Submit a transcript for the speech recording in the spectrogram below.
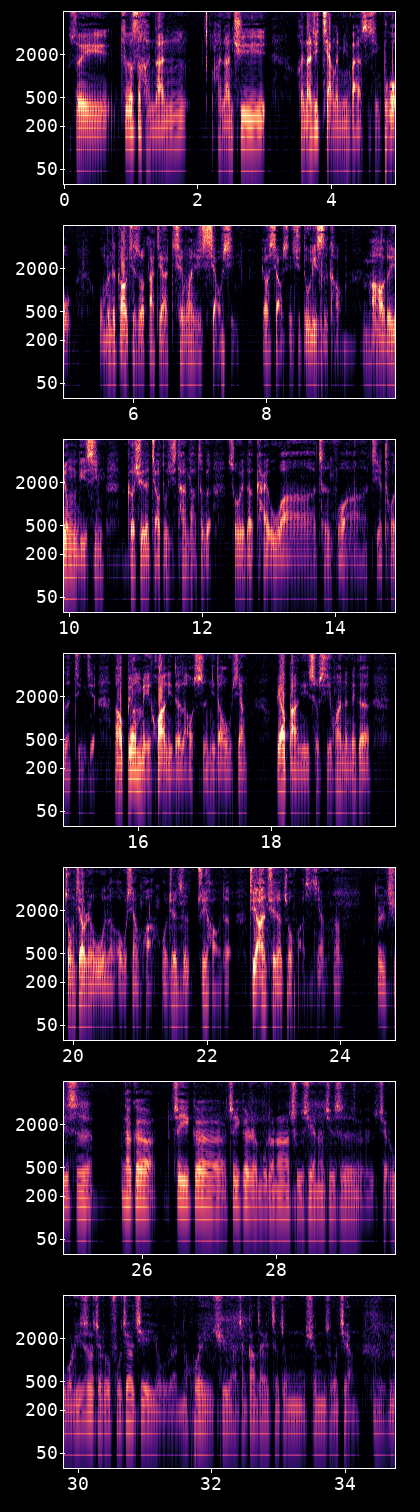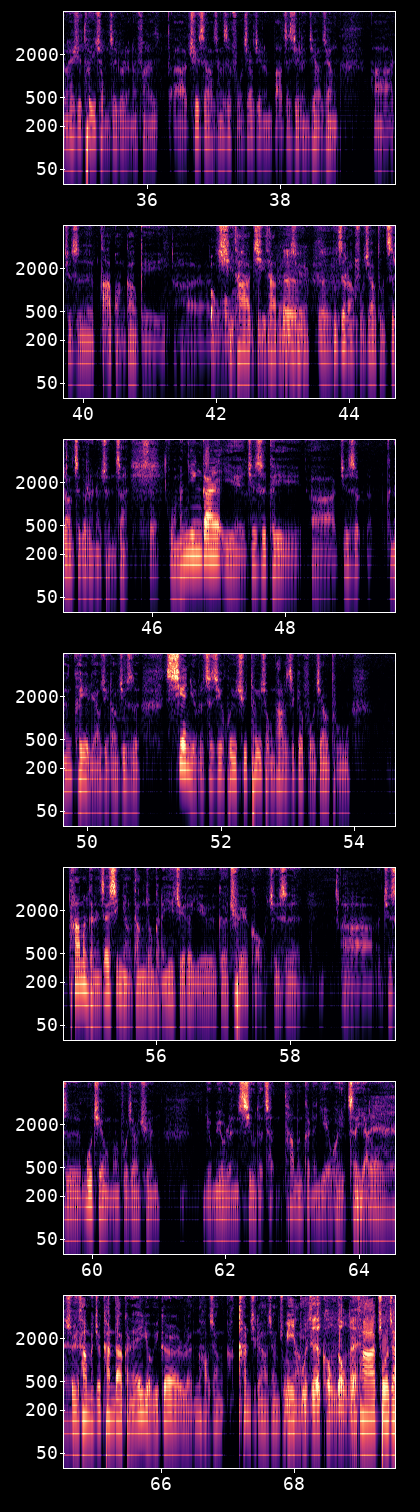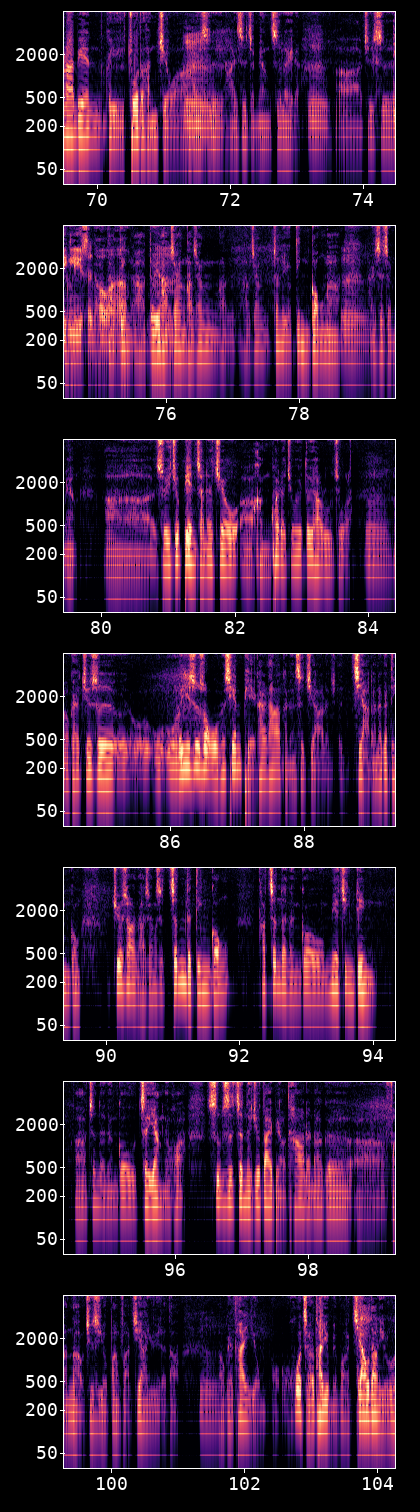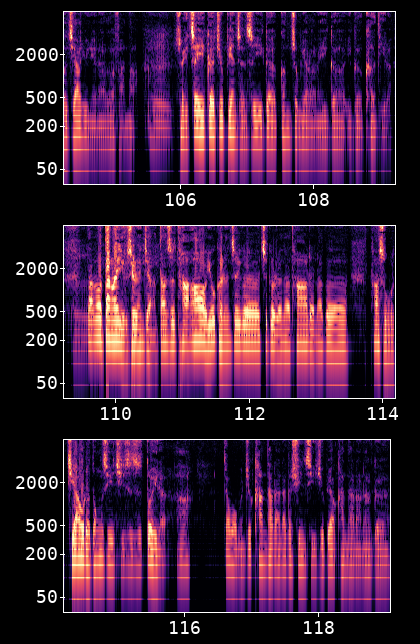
所以这个是很难很难去很难去讲的明白的事情。不过我们的告诫说，大家千万去小心，要小心去独立思考，好好的用理性科学的角度去探讨这个所谓的开悟啊、成佛啊、解脱的境界，然后不要美化你的老师、你的偶像，不要把你所喜欢的那个宗教人物呢偶像化。我觉得是最好的、最安全的做法是这样嗯。对，其实那个这一个这一个人物的那出现呢，就是就我的意思说，假如佛教界有人会去，好像刚才哲中兄所讲，有人会去推崇这个人呢，反而啊、确实好像是佛教界人把这些人就好像啊、就是打广告给呃其他其他的那些嗯嗯。不知道佛教徒知道这个人的存在。是，我们应该也就是可以呃，就是可能可以了解到，就是现有的这些会去推崇他的这个佛教徒，他们可能在信仰当中，可能也觉得也有一个缺口，就是啊、就是目前我们佛教圈有没有人修得成，他们可能也会这样，对。所以他们就看到可能哎有一个人好像看起来好像做弥补这个空洞。他坐在那边可以坐得很久啊，嗯。还是还是怎么样之类的。嗯。啊，就是定力深厚啊。啊，对，嗯。好像好像好好像真的有定功啊，嗯。还是怎么样啊？所以就变成了就啊，很快的就会对号入座了。嗯 OK，就是呃我我我的意思是说，我们先撇开它可能是假的，假的那个定功，就算好像是真的定功，它真的能够灭尽定啊，真的能够这样的话，是不是真的就代表他的那个呃烦恼就是有办法驾驭得到？嗯，OK，他有或者他有没有办法教到你如何驾驭你那个烦恼？嗯所以这一个就变成是一个更重要的一个一个课题了。嗯当然，当然有些人讲，但是他哦，有可能这个这个人呢，他的那个他所教的东西其实是对的啊。那我们就看他的那个讯息，就不要看他的那个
